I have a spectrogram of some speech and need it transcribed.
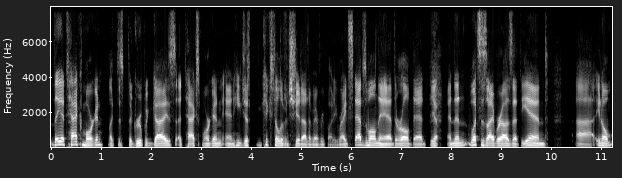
they attack Morgan, like this, the group of guys attacks Morgan, and he just kicks the living shit out of everybody. Right, stabs them all in the head. They're all dead. Yep. And then what's his eyebrows at the end? Uh, you know,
